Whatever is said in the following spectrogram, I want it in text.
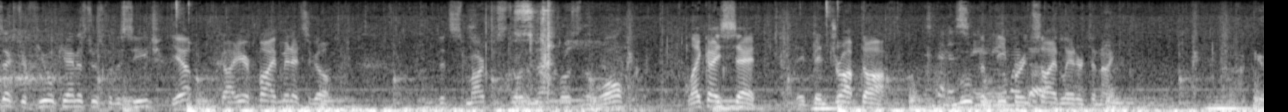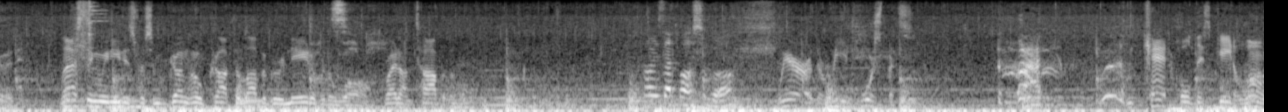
Those extra fuel canisters for the siege? Yep, got here five minutes ago. Is it smart to store them that close to the wall? Like I said, they've been dropped off. It's gonna see Move them. Deeper inside later tonight. Not good. Last thing we need is for some gung-ho cop to lob a grenade over the wall, right on top of them. How is that possible? Where are the reinforcements? we can't hold this gate alone.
